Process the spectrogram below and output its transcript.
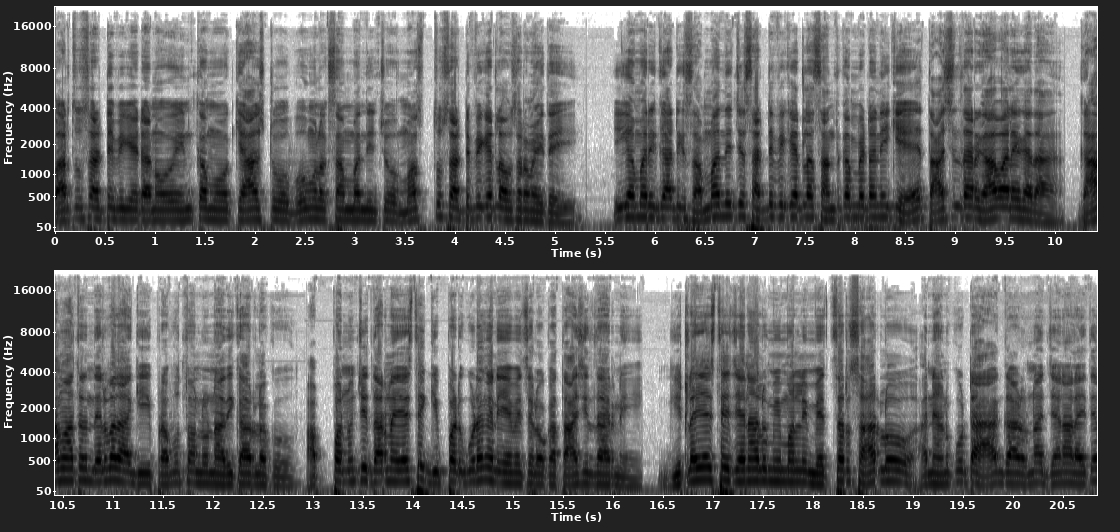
బర్త్ సర్టిఫికేట్ అను ఇన్కమ్ క్యాస్ట్ భూములకు సంబంధించు మస్తు సర్టిఫికేట్లు అవసరమవుతాయి ఇక మరి వాటికి సంబంధించి సర్టిఫికేట్ల సంతకం పెట్టనీకే తహసీల్దార్ కావాలే కదా. గా మాత్రం తెలియదా ఈ ప్రభుత్వంలో ఉన్న అధికారులకు? అప్పటి నుంచి ధర్నా చేస్తే గిప్పటి కూడా నియమించాలి ఒక తహసీల్దార్ని. గిట్ల చేస్తే జనాలు మిమ్మల్ని మెచ్చరు సార్లు అని అనుకుంటా గాడున్న జనాలు అయితే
